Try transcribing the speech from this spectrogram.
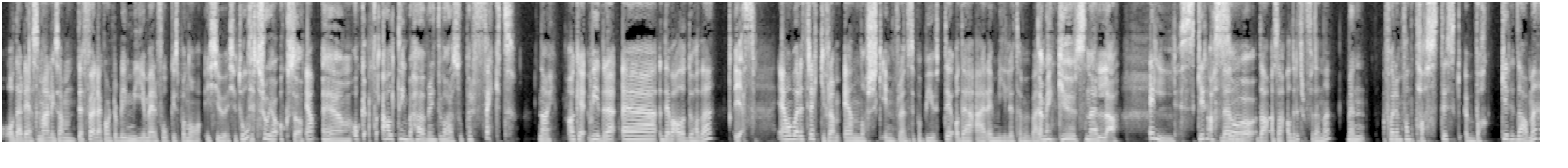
Og det er det som er liksom, det føler jeg kommer til å bli mye mer fokus på nå i 2022. Det tror jeg også. Ja. Um, og at allting behøver ikke være så perfekt. Nei. Ok, videre. Uh, det var alle du hadde. Yes. Jeg må bare trekke fram en norsk influenser på beauty, og det er Emilie Tømmerberg. Nej men gud snella! elsker Altså- den. Da, altså, aldri truffet henne, men for en fantastisk vakker dame.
